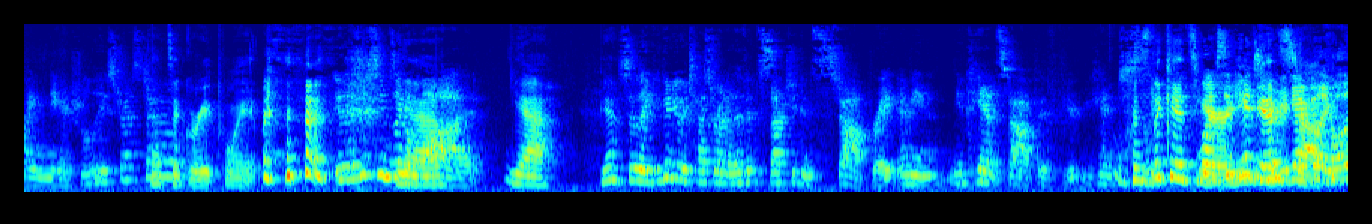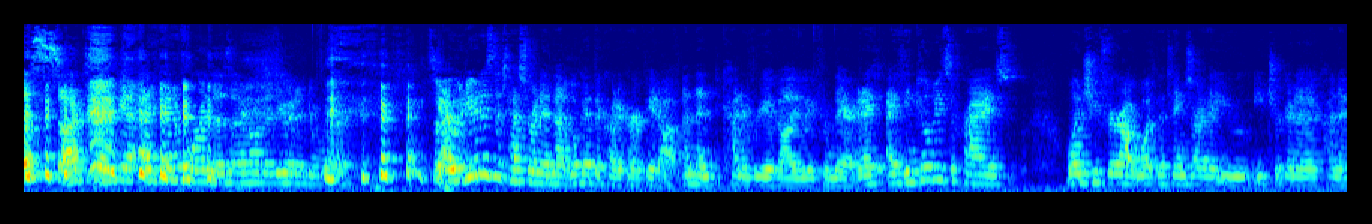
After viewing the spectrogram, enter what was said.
financially stressed out. That's a great point. It just seems like Yeah. a lot. yeah. Yeah. So like you can do a test run, and if it sucks, you can stop. Right? I mean, you can't stop if you're, you can't. Just, Once like, the kid's once here, the you kid's can't here, you can't be like, well, this sucks. I can't, I can't afford this. I don't want to do it anymore. So I would do it as a test run, and that will get the credit card paid off, and then kind of reevaluate from there. And I, I think you'll be surprised once you figure out what the things are that you each are going to kind of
